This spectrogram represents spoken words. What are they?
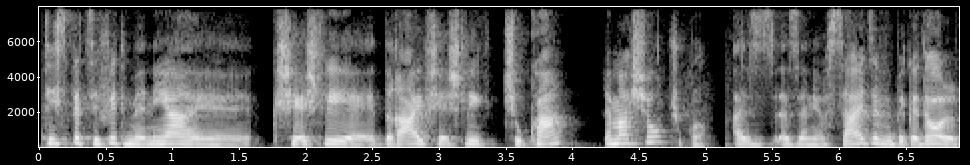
אותי ספציפית מניע אה, כשיש לי אה, drive, שיש לי תשוקה למשהו, תשוקה. אז, אז אני עושה את זה ובגדול.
